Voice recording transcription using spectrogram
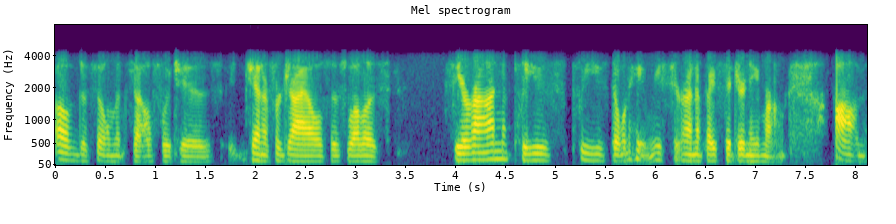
of the film itself, which is Jennifer Giles as well as Ciaran. Please, please don't hate me, Ciaran, if I said your name wrong. Um,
